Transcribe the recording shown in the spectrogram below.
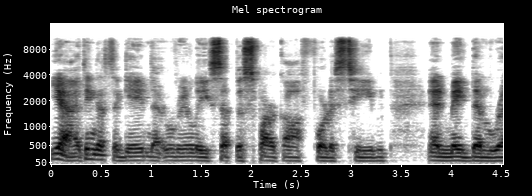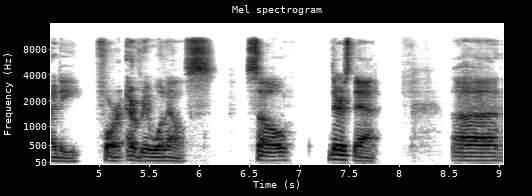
yeah, I think that's the game that really set the spark off for this team and made them ready for everyone else. So there's that. Uh,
